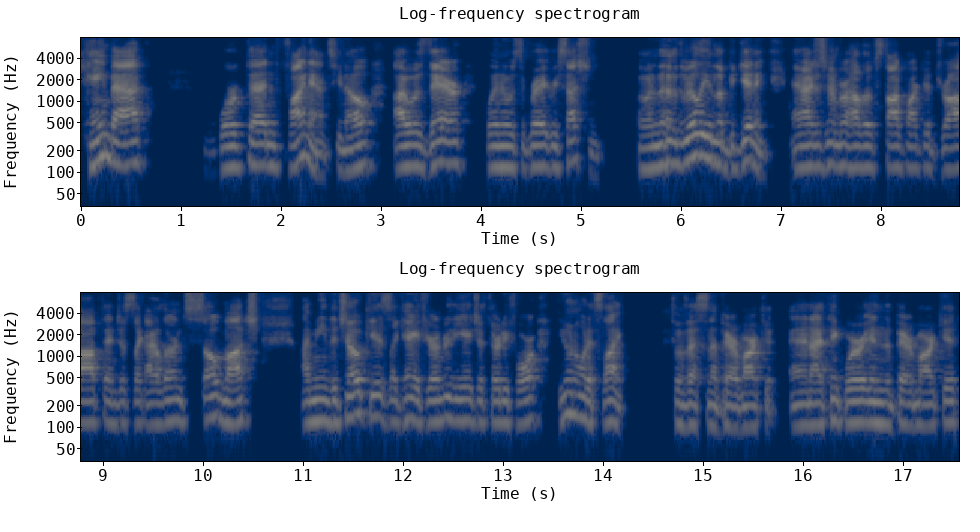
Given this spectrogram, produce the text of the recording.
Came back, worked in finance. You know, I was there when it was the Great Recession when really in the beginning. And I just remember how the stock market dropped and just like I learned so much. I mean, the joke is like, hey, if you're under the age of 34, you don't know what it's like to invest in a bear market. And I think we're in the bear market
